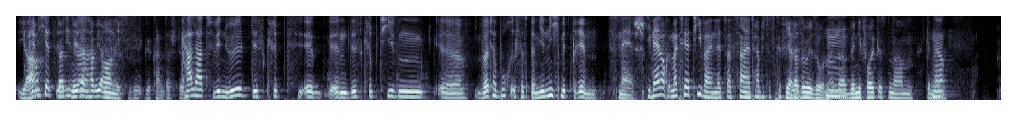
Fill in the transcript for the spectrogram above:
Ja, Kenn ich jetzt in das, nee, dieser- das habe ich auch noch nicht ge- gekannt, das stimmt. Colored Vinyl Diskript, äh, im deskriptiven äh, Wörterbuch ist das bei mir nicht mit drin. Smash. Die werden auch immer kreativer in letzter Zeit, habe ich das Gefühl. Ja, das sowieso. Ne? Da werden die verrücktesten Namen genannt. Ja.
